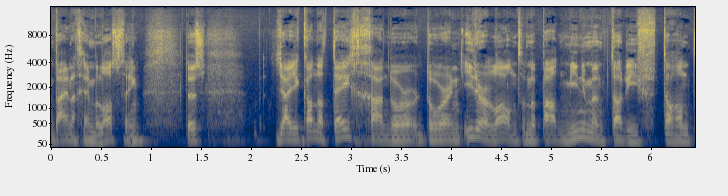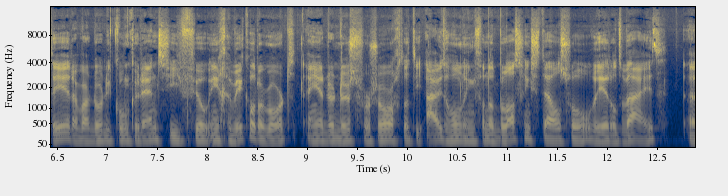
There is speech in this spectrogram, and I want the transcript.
bijna geen belasting. Dus ja, je kan dat tegengaan door, door in ieder land een bepaald minimumtarief te hanteren, waardoor die concurrentie veel ingewikkelder wordt. En je er dus voor zorgt dat die uitholling van het belastingstelsel wereldwijd uh,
